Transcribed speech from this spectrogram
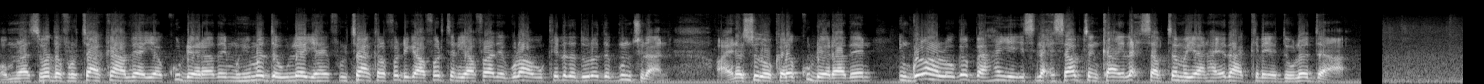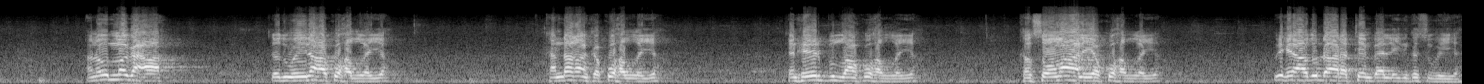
oo munaasabada furitaanka ka hadlay ayaa ku dheeraaday muhiimada uu leeyahay furitaanka fadhiga afartan iyo afraad ee golaha wakiilada dowladda puntland waxayna sidoo kale ku dheeraadeen in golaha looga baahan yahay isla xisaabtanka ay la xisaabtamayaan hay-adaha kale ee dowladda anuu magaca dadweynaha ku hadlaya kan dhaqanka ku hadlaya kan reer puntland ku hadlaya kan soomaaliya ku hadlaya wixii aad u dhaarateen baa laydinka sugaya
